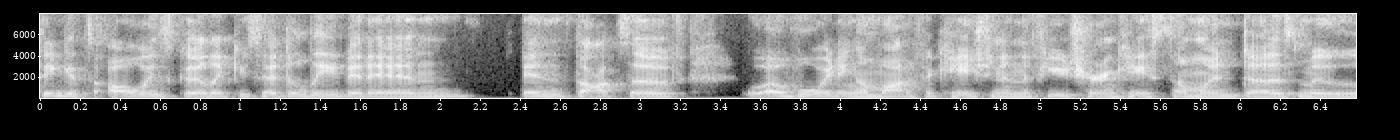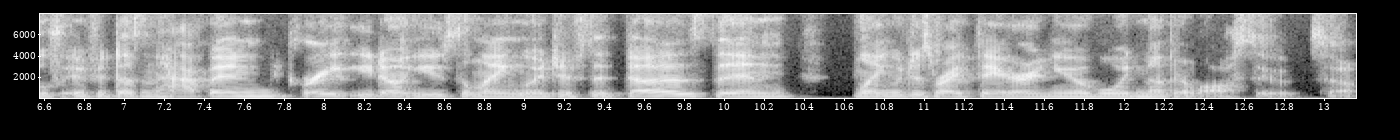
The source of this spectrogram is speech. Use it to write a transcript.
think it's always good, like you said, to leave it in in thoughts of avoiding a modification in the future in case someone does move. If it doesn't happen, great, you don't use the language. If it does, then language is right there and you avoid another lawsuit. So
